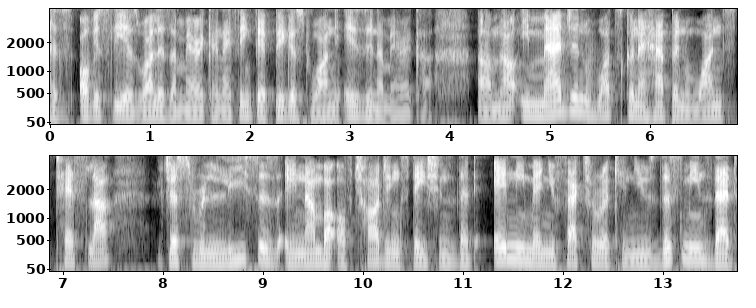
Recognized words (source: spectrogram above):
as obviously as well as America, and I think their biggest one is in America. Um, now, imagine what's going to happen once Tesla just releases a number of charging stations that any manufacturer can use. This means that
